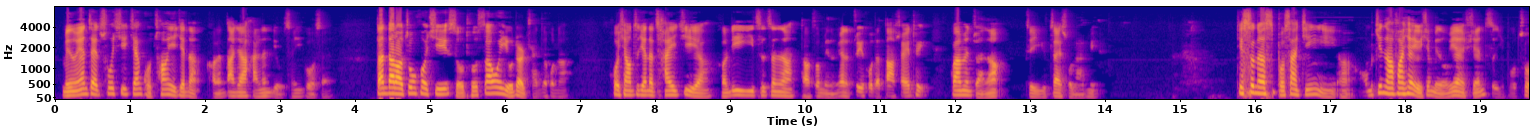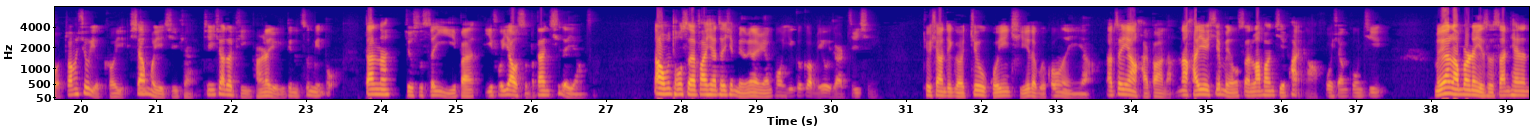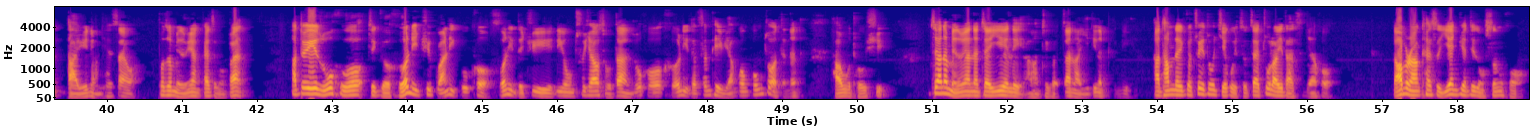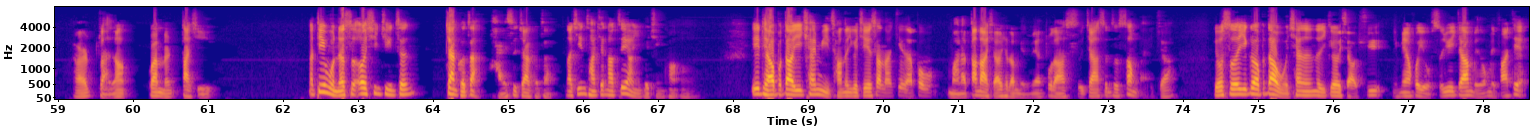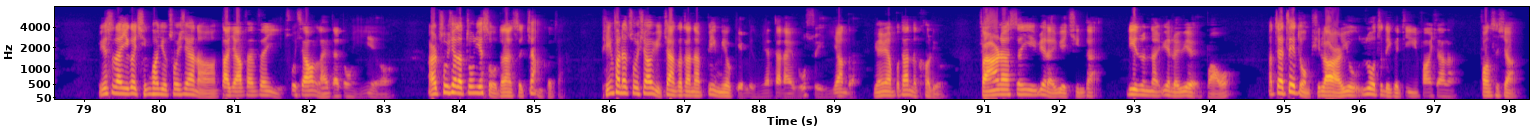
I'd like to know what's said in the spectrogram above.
美容院在初期艰苦创业阶段，可能大家还能扭生意过生，但到了中后期，手头稍微有点钱之后呢，互相之间的猜忌啊和利益之争啊，导致美容院的最后的大衰退，关门转让，这一在所难免。第四呢是不善经营啊，我们经常发现有些美容院选址也不错，装修也可以，项目也齐全，经销的品牌呢有一定的知名度，但呢就是生意一般，一副要死不担气的样子。那我们同时还发现这些美容院的员工一个个没有一点激情，就像这个旧国营企业的工人一样。那这样还罢了，那还有一些美容师拉帮结派啊，互相攻击。美容院老板呢也是三天打鱼两天晒网，不知美容院该怎么办。那对于如何这个合理去管理顾客，合理的去利用促销手段，如何合理的分配员工工作等等，毫无头绪。这样的美容院呢，在业内啊，这个占了一定的比例。那他们的一个最终结果是在做了一段时间后，老板娘开始厌倦这种生活，而转让关门大吉。那第五呢是恶性竞争，价格战还是价格战。那经常见到这样一个情况啊。一条不到一千米长的一个街上呢，竟然布满了大大小小的美容院，多达十家甚至上百家。有时一个不到五千人的一个小区里面会有十余家美容美发店。于是呢，一个情况就出现了啊，大家纷纷以促销来带动营业额，而促销的终极手段是价格战。频繁的促销与价格战呢，并没有给美容院带来如水一样的源源不断的客流，反而呢，生意越来越清淡，利润呢越来越薄。那在这种疲劳而又弱智的一个经营方向呢？方式下，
